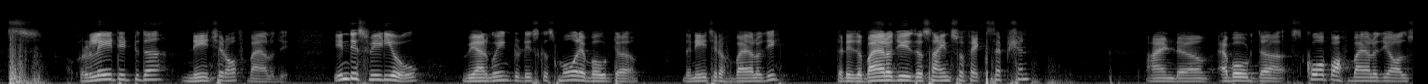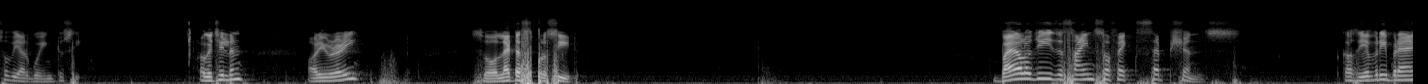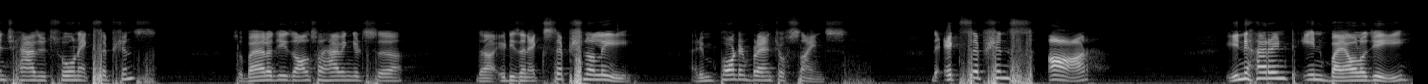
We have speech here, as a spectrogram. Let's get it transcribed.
related to the nature of biology. In this video, we are going to discuss more about uh, the nature of biology. That is, the biology is the science of exception, and uh, about the scope of biology also we are going to see. Okay, children, are you ready? So let us proceed. Biology is a science of exceptions because every branch has its own exceptions. So biology is also having its uh, the it is an exceptionally an important branch of science. The exceptions are inherent in biology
